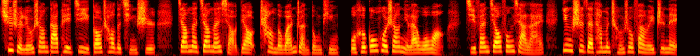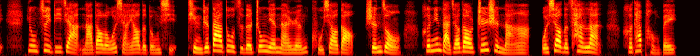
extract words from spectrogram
曲水流觞搭配技艺高超的琴师，将那江南小调唱得婉转动听。我和供货商你来我往，几番交锋下来，硬是在他们承受范围之内，用最低价拿到了我想要的东西。挺着大肚子的中年男人苦笑道：“沈总，和您打交道真是难啊。”我笑得灿烂，和他捧杯。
